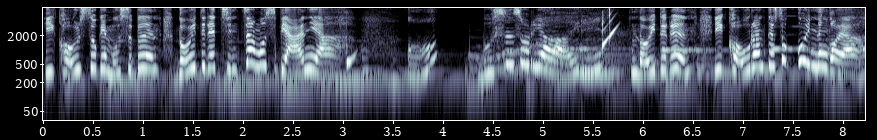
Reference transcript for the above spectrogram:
이 거울 속의 모습은 너희들의 진짜 모습이 아니야. 어? 무슨 소리야, 아이린? 너희들은 이 거울한테 속고 있는 거야.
